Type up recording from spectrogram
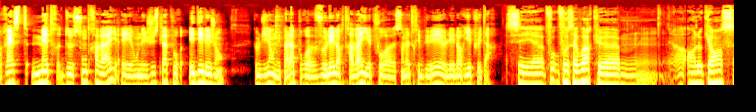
reste maître de son travail et on est juste là pour aider les gens. Comme je dis, on n'est pas là pour voler leur travail et pour s'en attribuer les lauriers plus tard. C'est euh, faut, savoir que euh, en l'occurrence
